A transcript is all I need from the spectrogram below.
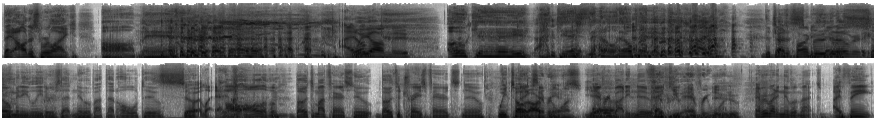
They all just were like, "Oh man, I don't. We all knew. Okay, I guess that'll help." The Try best to part is smooth there it were over. so many leaders that knew about that hole too. so like, All, all of them. Both of my parents knew. Both of Trey's parents knew. We told Thanks, our everyone. parents. yeah. Everybody knew. Thank you, everyone. Everybody knew but Max. I think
